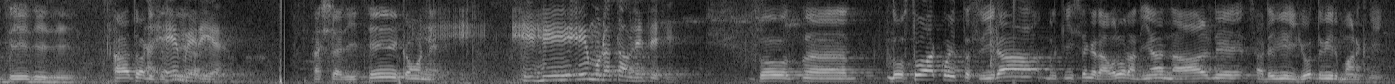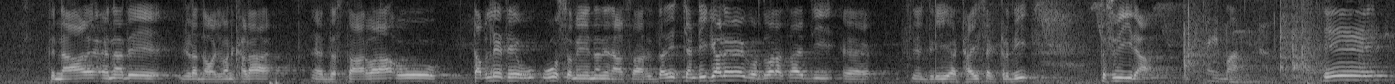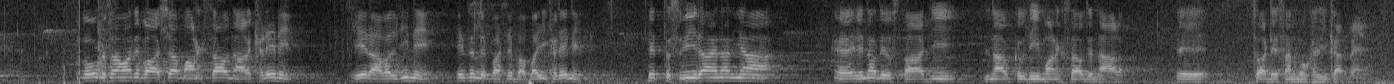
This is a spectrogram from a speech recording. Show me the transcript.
ਜੀ ਜੀ ਜੀ। ਆ ਤੁਹਾਡੀ ਇਹ। ਮੇਰੀ ਹੈ। ਅੱਛਾ ਜੀ ਇਹ ਕੌਣ ਨੇ? ਇਹ ਇਹ ਮੁੰਡਾ ਤਬਲੇ ਤੇ ਸੀ। ਸੋ ਦੋਸਤੋ ਆ ਕੋਈ ਤਸਵੀਰਾਂ ਮਲਕੀਤ ਸਿੰਘ ਰਾਵਲ ਹੋਰਾਂ ਦੀਆਂ। ਨਾਲ ਨੇ ਸਾਡੇ ਵੀਰ ਯੁੱਧਵੀਰ ਮਾਨਕ ਜੀ। ਤੇ ਨਾਲ ਇਹਨਾਂ ਦੇ ਜਿਹੜਾ ਨੌਜਵਾਨ ਖੜਾ ਦਸਤਾਰ ਵਾਲਾ ਉਹ ਤਬਲੇ ਤੇ ਉਹ ਸਮੇਂ ਇਹਨਾਂ ਦੇ ਨਾਲ ਸਾਥ ਦਿੱਤਾ ਜੀ। ਚੰਡੀਗੜ੍ਹ ਗੁਰਦੁਆਰਾ ਸਾਹਿਬ ਅ, ਜਿਹੜੀ 28 ਸੈਕਟਰ ਦੀ ਤਸਵੀਰ ਆ। ਇਹ ਮਾਨਕ ਇਹ ਲੋਕ ਸਭਾ ਦੇ ਬਾਦਸ਼ਾਹ ਮਾਨਕ ਸਾਹਿਬ ਨਾਲ ਖੜੇ ਨੇ। ਇਹ ਰਾਵਲ ਜੀ ਨੇ ਇਧਰਲੇ ਪਾਸੇ ਬਾਬਾ ਜੀ ਖੜੇ ਨੇ। ਇਹ ਤਸਵੀਰਾਂ ਇਹਨਾਂ ਦੀਆਂ ਇਹਨਾਂ ਦੇ ਉਸਤਾਦ ਜੀ ਜਨਾਬ ਕੁਲਦੀਪ ਮਾਨਕ ਸਾਹਿਬ ਦੇ ਨਾਲ ਇਹ ਤੁਹਾਡੇ ਸਨਮੁਖ ਅਸੀਂ ਕਰ ਰਹੇ ਹਾਂ।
